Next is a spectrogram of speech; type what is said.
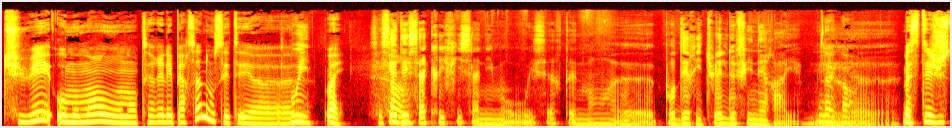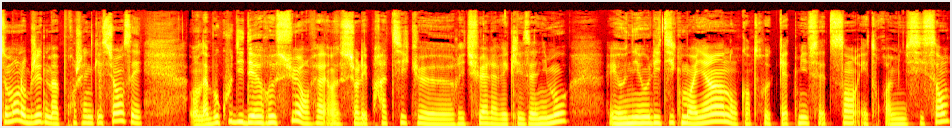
tués au moment où on enterrait les personnes, ou c'était... Euh, oui. Ouais. Il y a des hein. sacrifices animaux, oui, certainement, euh, pour des rituels de funérailles. D'accord. Euh, bah, c'était justement l'objet de ma prochaine question. C'est, on a beaucoup d'idées reçues en fait, sur les pratiques euh, rituelles avec les animaux. Et au néolithique moyen, donc entre 4700 et 3600,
